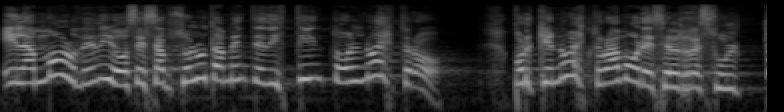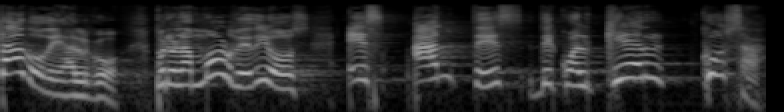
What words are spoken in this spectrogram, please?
el amor de Dios es absolutamente distinto al nuestro. Porque nuestro amor es el resultado de algo, pero el amor de Dios es antes de cualquier cosa.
